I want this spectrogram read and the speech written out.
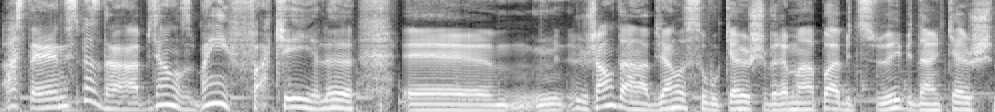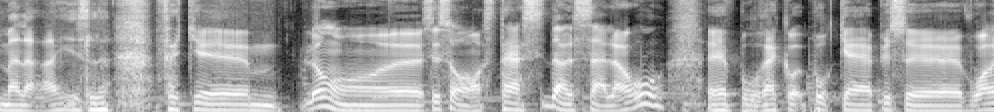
ah c'était une espèce d'ambiance bien fuckée là, genre d'ambiance auquel je suis vraiment pas habitué puis dans lequel je suis mal à l'aise là. Fait que là, c'est ça, on s'était assis dans le salon pour pour qu'elle puisse voir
